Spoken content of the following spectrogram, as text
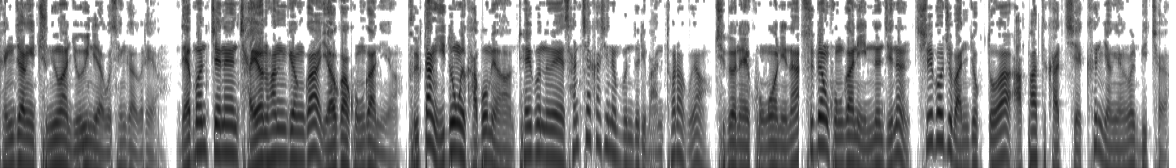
굉장히 중요한 요인이라고 생각을 해요. 네 번째는 자연 환경과 여가 공간이에요. 불당 이동을 가보면 퇴근 후에 산책하시는 분들이 많더라고요. 주변에 공원이나 수변 공간이 있는지는 실거주 만족도와 아파트 가치에 큰 영향을 미쳐요.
